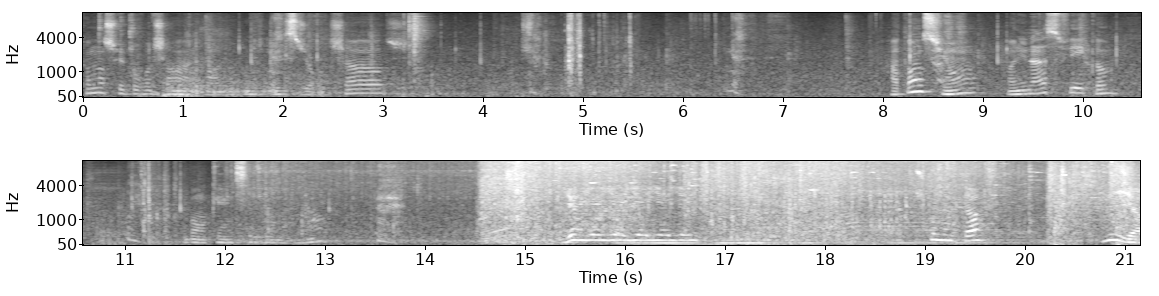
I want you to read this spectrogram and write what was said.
Comment je fais pour recharger Attends, X je recharge. Attention, on est là à se. Bon, ok, on se maintenant. Yay, yay, yay, yay, yay, yay, yay. Je commence là. Mia.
